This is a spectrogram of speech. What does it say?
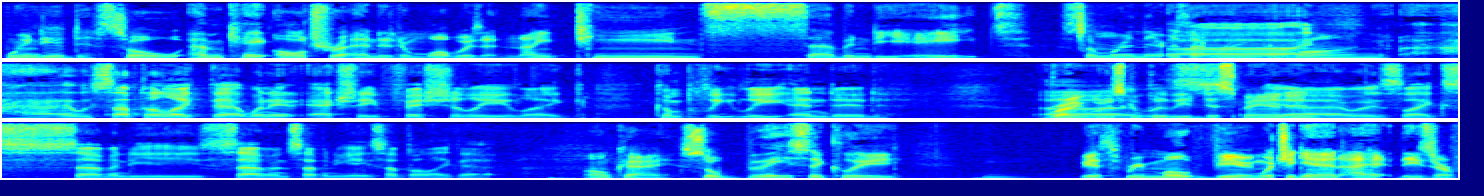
when did so MK Ultra ended in what was it, 1978, somewhere in there? Is that right? Uh, Or wrong? Uh, it was something like that when it actually officially like completely ended. Right, when Uh, it was it completely was- disbanded? Yeah, it was like 77, 78, something like that. Okay, so basically, with remote viewing, which again, I, these are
